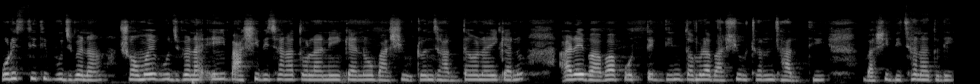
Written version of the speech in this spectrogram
পরিস্থিতি বুঝবে না, সময় বুঝবে না, এই বাসি বিছানা তোলা নেই কেন, বাসি উঠোন ঝাঁট দেওয়া নাই কেন? আরে বাবা, প্রত্যেক দিন তো আমরা বাসি উঠান ঝাঁট দিই বাসি বিছানা তুলি।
